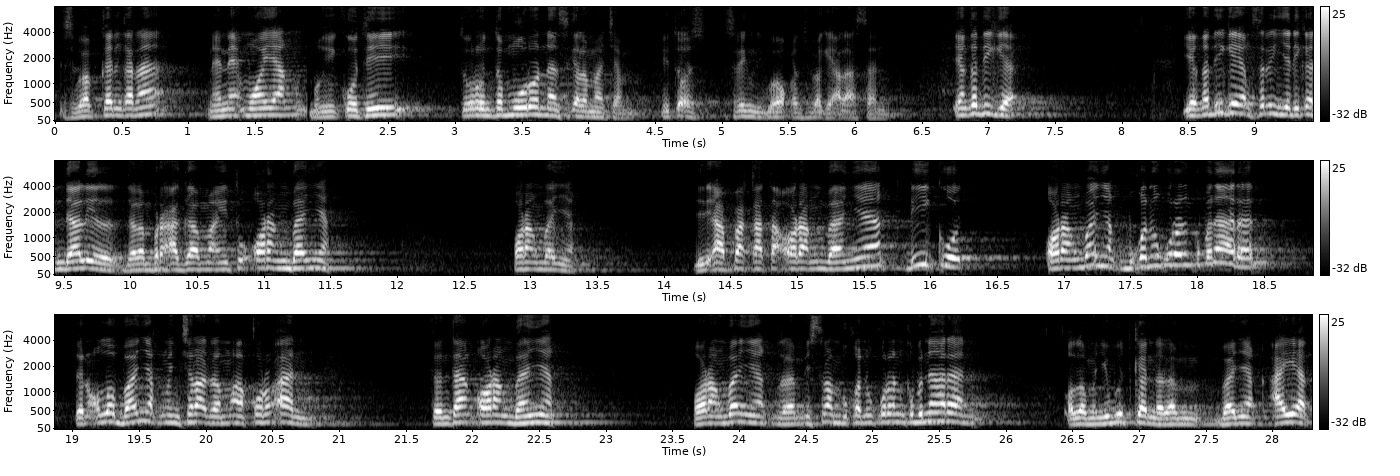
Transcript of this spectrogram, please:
Disebabkan karena nenek moyang mengikuti turun temurun dan segala macam. Itu sering dibawakan sebagai alasan. Yang ketiga, yang ketiga yang sering jadikan dalil dalam beragama itu orang banyak. Orang banyak. Jadi apa kata orang banyak diikut. Orang banyak bukan ukuran kebenaran. Dan Allah banyak mencela dalam Al-Quran tentang orang banyak. Orang banyak dalam Islam bukan ukuran kebenaran. Allah menyebutkan dalam banyak ayat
